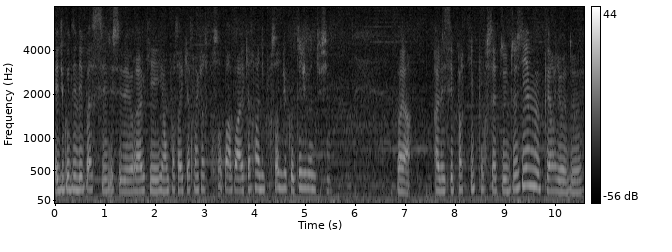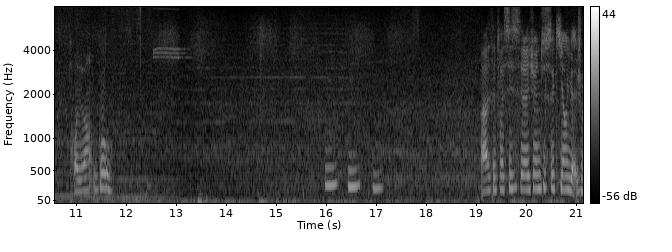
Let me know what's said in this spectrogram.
Et du côté des passes, c'est le Real qui emporte avec 95% par rapport à 90% du côté Juventus. Voilà. Allez, c'est parti pour cette deuxième période. 3, 2, 1, go Ah, cette fois-ci, c'est la Juventus qui engage.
